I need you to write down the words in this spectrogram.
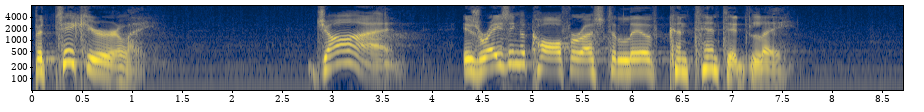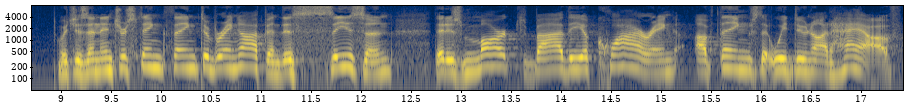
particularly, John is raising a call for us to live contentedly, which is an interesting thing to bring up in this season that is marked by the acquiring of things that we do not have.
